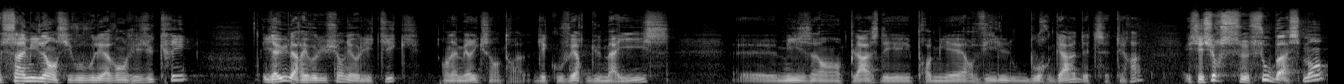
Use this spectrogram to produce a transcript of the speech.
5000 euh, ans, si vous voulez, avant Jésus-Christ, il y a eu la révolution néolithique en Amérique centrale. Découverte du maïs, mise en place des premières villes ou bourgades, etc. Et c'est sur ce soubassement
